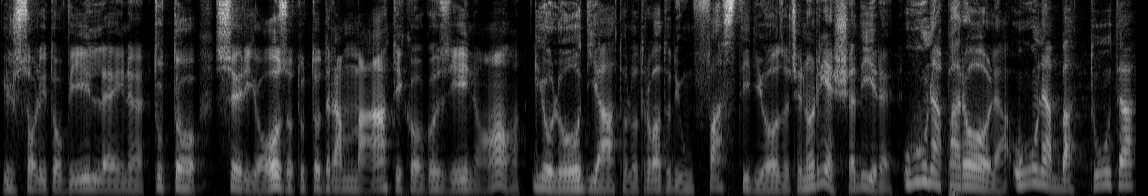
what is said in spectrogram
il solito villain tutto serioso, tutto drammatico, così, no. Io l'ho odiato, l'ho trovato di un fastidioso, cioè non riesce a dire una parola, una battuta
